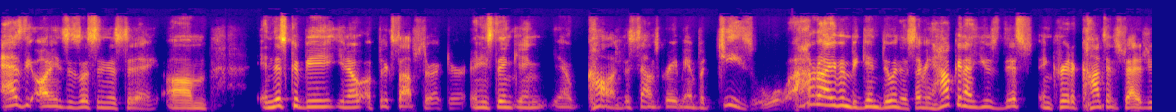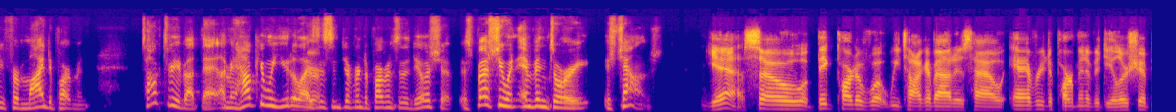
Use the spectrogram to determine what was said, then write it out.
as the audience is listening to this today, um, and this could be, you know, a fixed ops director, and he's thinking, you know, Collin, this sounds great, man, but geez, how do I even begin doing this? I mean, how can I use this and create a content strategy for my department? Talk to me about that. I mean, how can we utilize sure. this in different departments of the dealership, especially when inventory is challenged? Yeah. So a big part of what we talk about is how every department of a dealership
